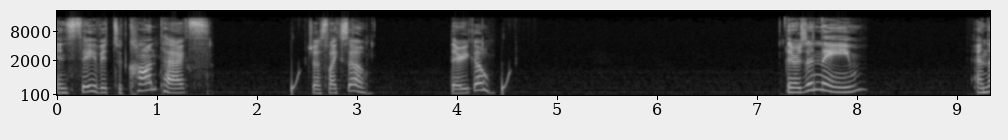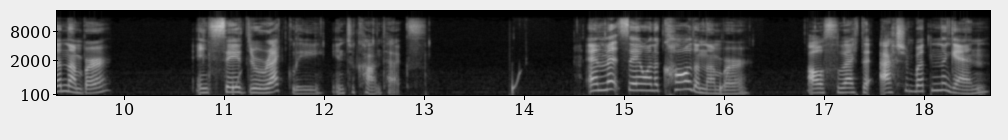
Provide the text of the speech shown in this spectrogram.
and save it to contacts just like so. There you go. There's a name and a number and save directly into contacts. And let's say I want to call the number. I'll select the action button again,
